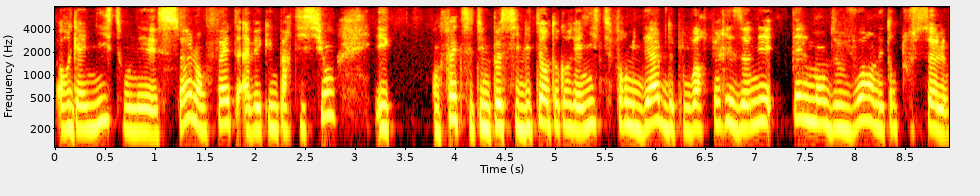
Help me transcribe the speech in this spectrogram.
organiste, on est seul en fait avec une partition et en fait, c'est une possibilité en tant qu'organiste formidable de pouvoir faire résonner tellement de voix en étant tout seul.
